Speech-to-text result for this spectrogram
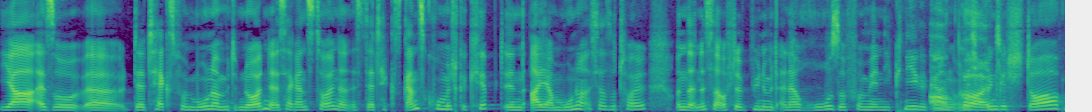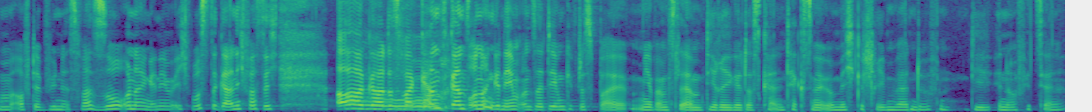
ja, also äh, der Text von Mona mit dem Norden, der ist ja ganz toll. Und dann ist der Text ganz komisch gekippt in Ah ja, Mona ist ja so toll. Und dann ist er auf der Bühne mit einer Rose vor mir in die Knie gegangen Oh und ich bin gestorben auf der Bühne. Es war so unangenehm. Ich wusste gar nicht, was ich. Oh, Gott, es war ganz, ganz unangenehm. Und seitdem gibt es bei mir beim Slam die Regel, dass keine Texte mehr über mich geschrieben werden dürfen. Die inoffizielle.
